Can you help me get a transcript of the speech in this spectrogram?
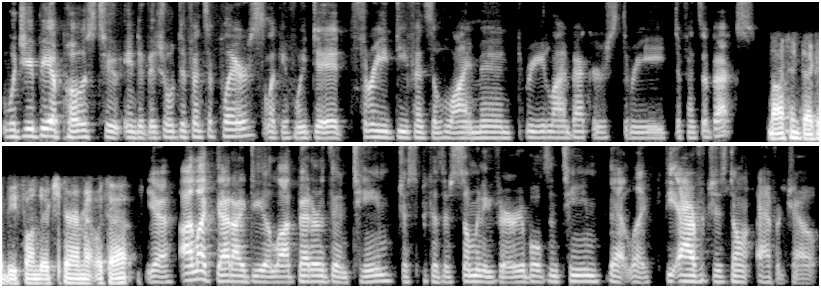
Would you be opposed to individual defensive players? Like if we did three defensive linemen, three linebackers, three defensive backs? No, I think that could be fun to experiment with that. Yeah, I like that idea a lot better than team, just because there's so many variables in team that like the averages don't average out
